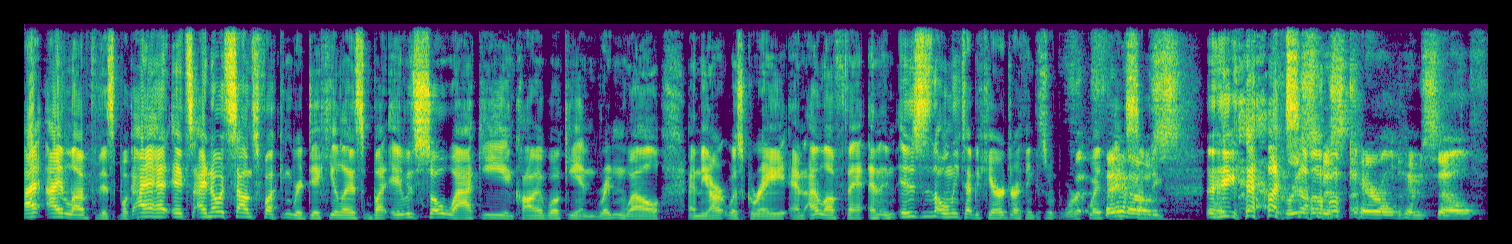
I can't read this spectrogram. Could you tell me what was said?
I, I loved this book. I had it's I know it sounds fucking ridiculous, but it was so wacky and comic booky and written well, and the art was great, and I love that. And, and this is the only type of character I think this would work with. Thanos something- yeah, like so- Christmas caroled himself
